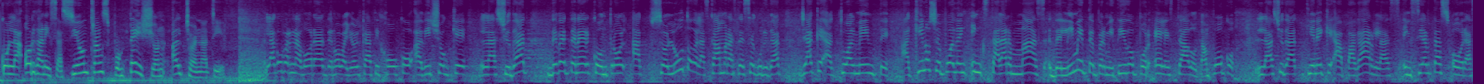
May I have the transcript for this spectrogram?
con la organización Transportation Alternative. La gobernadora de Nueva York, Kathy Hochul, ha dicho que la ciudad debe tener control absoluto de las cámaras de seguridad, ya que actualmente aquí no se pueden instalar más del límite permitido por el Estado. Tampoco la ciudad tiene que apagarlas en ciertas horas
